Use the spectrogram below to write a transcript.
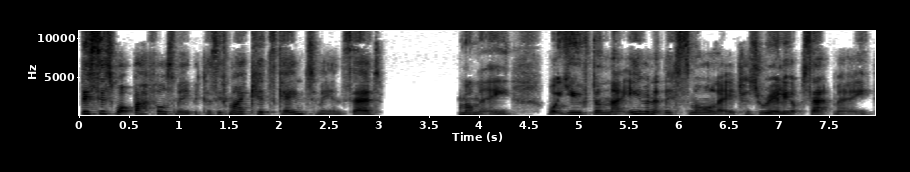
this is what baffles me because if my kids came to me and said, "Mummy, what you've done that even at this small age has really upset me."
